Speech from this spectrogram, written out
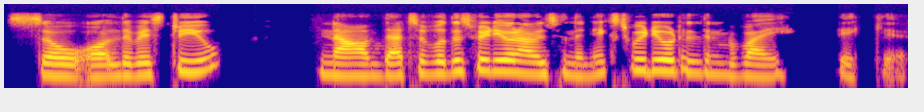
So, all the best to you. Now, that's it for this video, and I will see you in the next video. Till then, bye bye. Take care.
